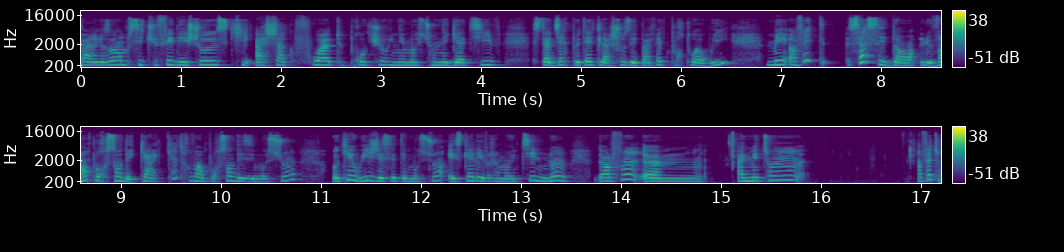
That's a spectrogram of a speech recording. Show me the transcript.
par exemple, si tu fais des choses qui, à chaque fois, te procurent une émotion négative, c'est-à-dire peut-être la chose n'est pas faite pour toi, oui. Mais en fait, ça, c'est dans le 20% des cas. 80% des émotions, ok, oui, j'ai cette émotion. Est-ce qu'elle est vraiment utile? Non. Dans le fond, euh, admettons, en fait,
